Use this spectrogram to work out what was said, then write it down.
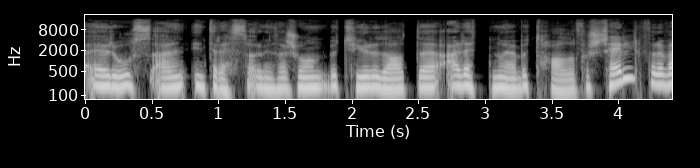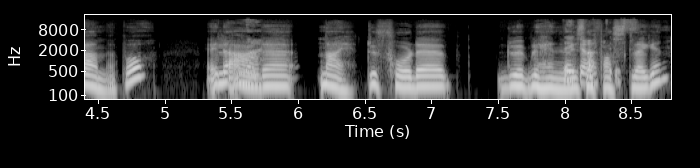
eh, ROS er en interesseorganisasjon, betyr det da at eh, er dette noe jeg betaler for selv for å være med på? Eller er Nei. det Nei, du får det Du blir henvist av fastlegen?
